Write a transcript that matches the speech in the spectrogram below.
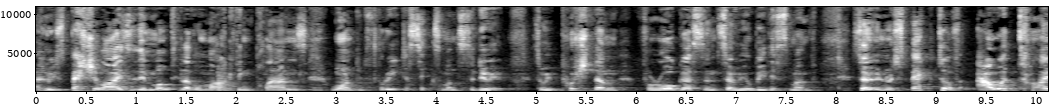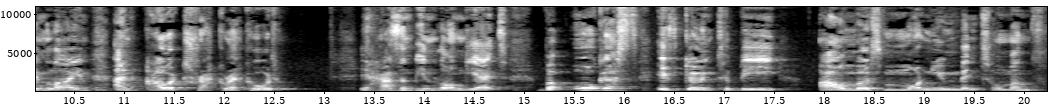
who specializes in multi level marketing plans wanted three to six months to do it. So we pushed them for August, and so it'll be this month. So, in respect of our timeline and our track record, it hasn't been long yet, but August is going to be our most monumental month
